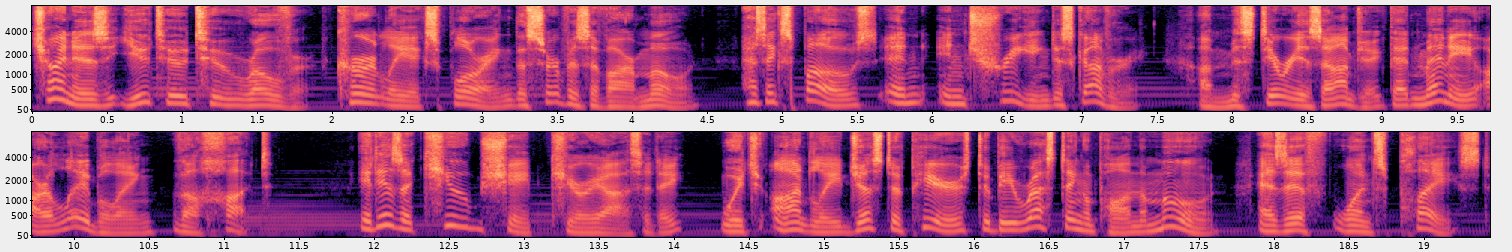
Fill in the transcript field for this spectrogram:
China's Yutu-2 rover, currently exploring the surface of our moon, has exposed an intriguing discovery, a mysterious object that many are labeling the Hut. It is a cube-shaped curiosity, which oddly just appears to be resting upon the moon, as if once placed.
